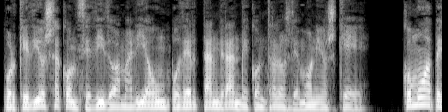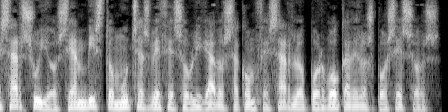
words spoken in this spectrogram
Porque Dios ha concedido a María un poder tan grande contra los demonios que, como a pesar suyo se han visto muchas veces obligados a confesarlo por boca de los posesos,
